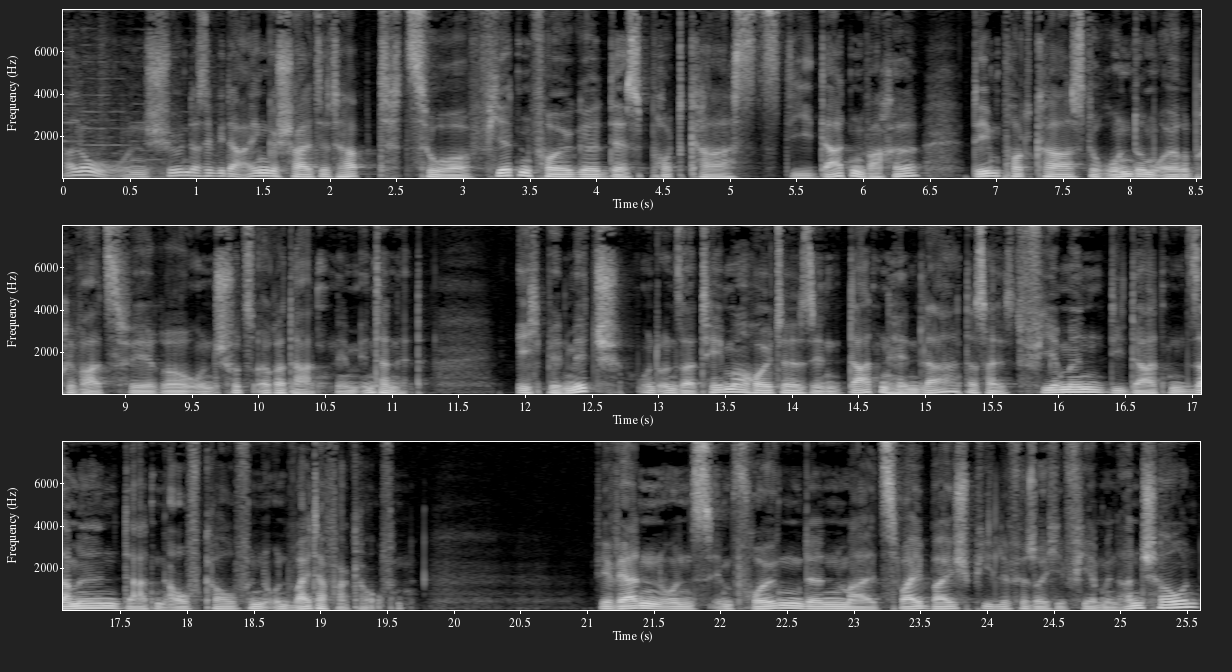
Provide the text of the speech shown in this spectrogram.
Hallo und schön, dass ihr wieder eingeschaltet habt zur vierten Folge des Podcasts Die Datenwache, dem Podcast rund um eure Privatsphäre und Schutz eurer Daten im Internet. Ich bin Mitch und unser Thema heute sind Datenhändler, das heißt Firmen, die Daten sammeln, Daten aufkaufen und weiterverkaufen. Wir werden uns im Folgenden mal zwei Beispiele für solche Firmen anschauen,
